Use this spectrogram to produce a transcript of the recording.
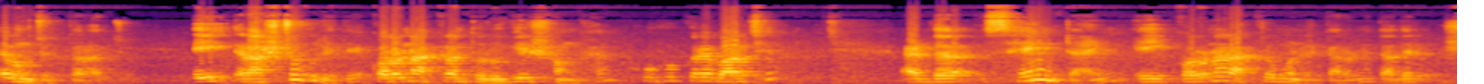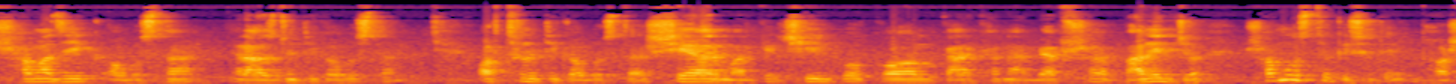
এবং যুক্তরাজ্য। এই রাষ্ট্রগুলিতে করোনা আক্রান্ত রোগীর সংখ্যা হু হু করে বাড়ছে। অ্যাট দ্য সেম টাইম এই করোনার আক্রমণের কারণে তাদের সামাজিক অবস্থা, রাজনৈতিক অবস্থা, অর্থনৈতিক অবস্থা, শেয়ার মার্কেট, শিল্প, কল, কারখানা, ব্যবসা, বাণিজ্য সমস্ত কিছুতে ধস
